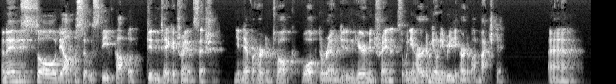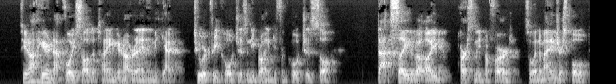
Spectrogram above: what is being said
And then so the opposite was Steve Coppell, didn't take a training session. You never heard him talk, walked around, you didn't hear him in training. So when you heard him, you only really heard him on match day. Um, so you're not hearing that voice all the time. You're not relying him. He had two or three coaches and he brought in different coaches. So that side of it I personally preferred. So when the manager spoke,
